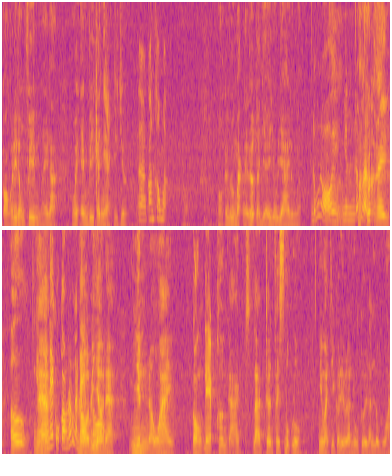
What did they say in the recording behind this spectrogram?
con có đi đóng phim hay là quay mv ca nhạc gì chưa? À, con không ạ. Ồ, cái gương mặt này rất là dễ vô vai luôn á. Đúng rồi nhìn rất mặt là rất hay. Ừ nhìn À. cái nét của con rất là đẹp rồi bây luôn. giờ nè nhìn ở ngoài còn đẹp hơn cả là trên facebook luôn. Nhưng mà chỉ có điều là nụ cười lạnh lùng quá.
